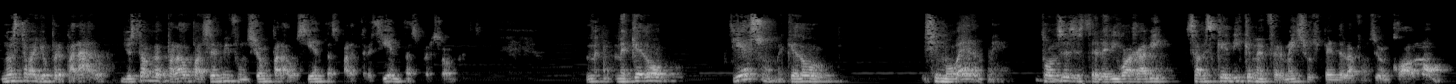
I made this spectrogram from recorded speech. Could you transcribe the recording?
no estaba yo preparado. Yo estaba preparado para hacer mi función para 200, para 300 personas. Me, quedo tieso, me quedo sin moverme. Entonces este, le digo a Gaby, ¿sabes qué? Di que me enfermé y suspende la función. ¿Cómo?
